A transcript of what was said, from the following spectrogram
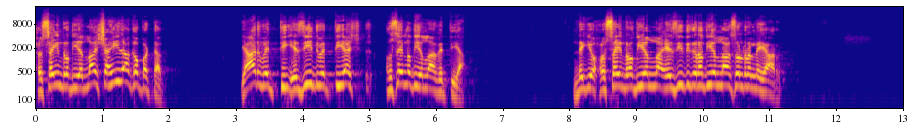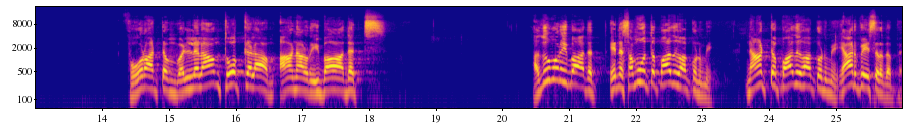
ஹுசைன் ரதி அல்லா ஷஹீதாக்கப்பட்டாங்க யார் வெத்தி? எசீத் வெத்தியா? ஹுசைன் ரதி அல்லா வெத்தியா? இன்னைக்கு ஹுசைன் ரதி அல்லா எசீதுக்கு ரதி அல்லா சொல்றல்ல யார்? போராட்டம் வெல்லலாம் தோக்கலாம் ஆனால் ஒரு இபாதத். அதுவும் ஒரு இபாதத். என்ன சமூகத்தை பாதுகாக்கணுமே. நாட்டை பாதுகாக்கணுமே. யார் பேசுறது அப்ப?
